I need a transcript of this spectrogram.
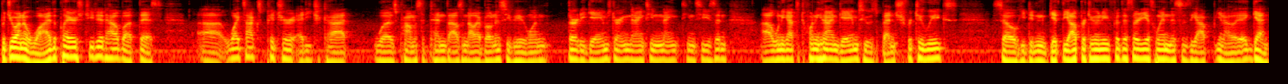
but you want to know why the players cheated? How about this? Uh, White Sox pitcher Eddie Cicotte was promised a $10,000 bonus if he won 30 games during the 1919 season. Uh, when he got to 29 games, he was benched for two weeks, so he didn't get the opportunity for the 30th win. This is the op, you know, again,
